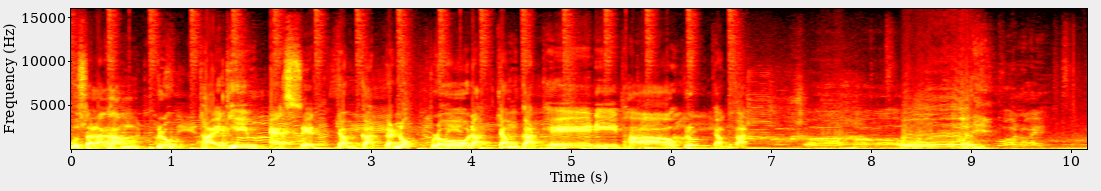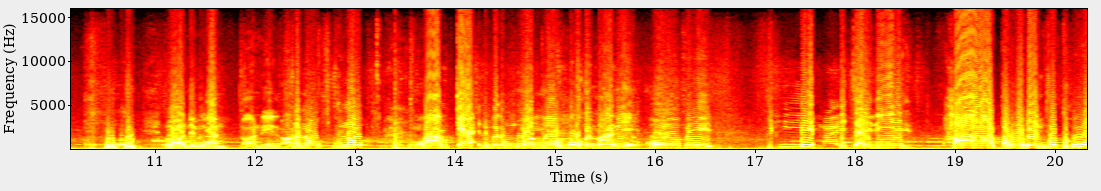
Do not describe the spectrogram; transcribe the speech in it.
บุษราคำกรุ๊ปไทยทีม แอคเซสจำกัดกระหนกโปรดักจำกัดเคดีทาวกรุ๊ปจำกัด โอ้ยทั่วหน่อยร้อนดีเหมือนกันนอนนี่นอนสนุกสนุกฟาร์มแกะนี่ไม่ต้องห่วงเลย โอ้ยมานี่เออพี่ พี่ใหม่ใจดีพาตะเวนซะทั่ว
